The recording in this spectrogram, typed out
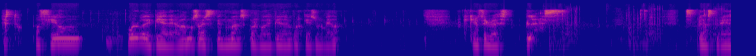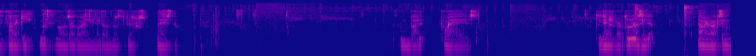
esto. Poción polvo de piedra. Vamos a ver si tengo más polvo de piedra porque eso no me da. Porque quiero hacerlo splash. Splash debería estar aquí. Vale, vamos a coger dinero unos tres. Ahí está. Vale, pues. Tú tienes fortuna, así que. Dame el máximo.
